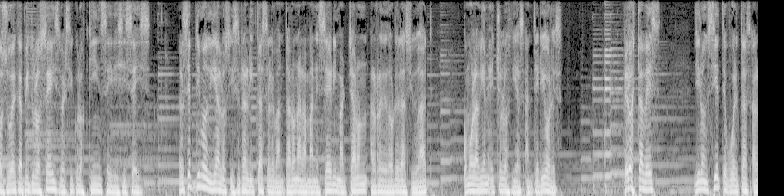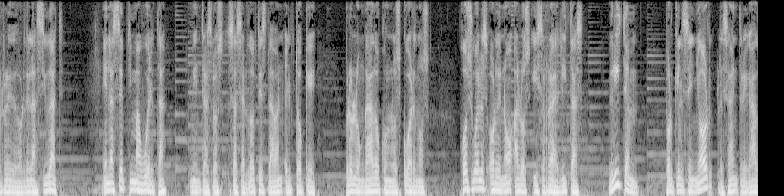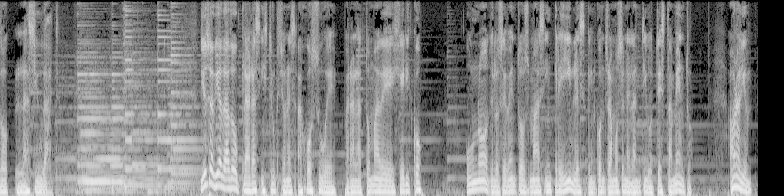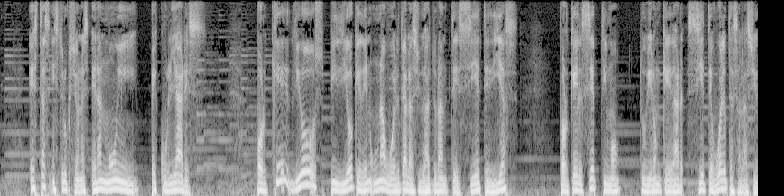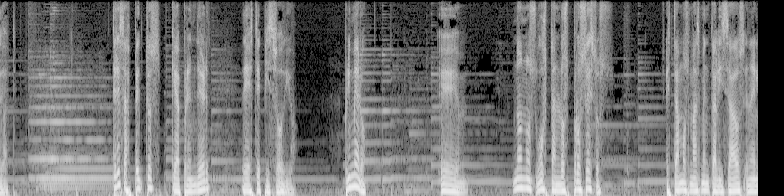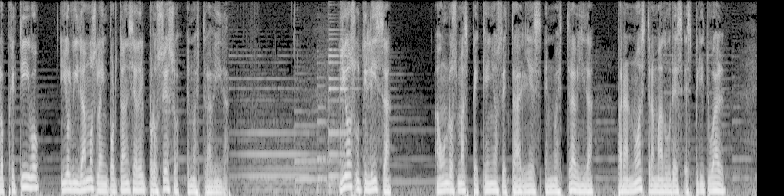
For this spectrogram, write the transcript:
Josué capítulo 6 versículos 15 y 16. El séptimo día los israelitas se levantaron al amanecer y marcharon alrededor de la ciudad como lo habían hecho los días anteriores. Pero esta vez dieron siete vueltas alrededor de la ciudad. En la séptima vuelta, mientras los sacerdotes daban el toque prolongado con los cuernos, Josué les ordenó a los israelitas, griten, porque el Señor les ha entregado la ciudad. Dios había dado claras instrucciones a Josué para la toma de Jericó, uno de los eventos más increíbles que encontramos en el Antiguo Testamento. Ahora bien, estas instrucciones eran muy peculiares. ¿Por qué Dios pidió que den una vuelta a la ciudad durante siete días? Porque el séptimo tuvieron que dar siete vueltas a la ciudad. Tres aspectos que aprender de este episodio. Primero, eh, no nos gustan los procesos. Estamos más mentalizados en el objetivo y olvidamos la importancia del proceso en nuestra vida. Dios utiliza aún los más pequeños detalles en nuestra vida para nuestra madurez espiritual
